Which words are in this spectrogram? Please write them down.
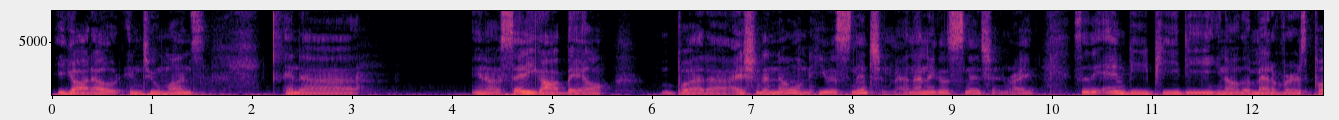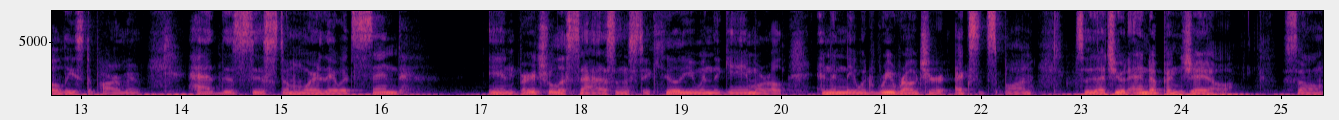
He got out in two months, and uh, you know said he got bail, but uh, I should have known he was snitching, man. That nigga was snitching, right? So the MVPD, you know, the Metaverse Police Department, had this system where they would send in virtual assassins to kill you in the game world, and then they would reroute your exit spawn so that you would end up in jail. So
